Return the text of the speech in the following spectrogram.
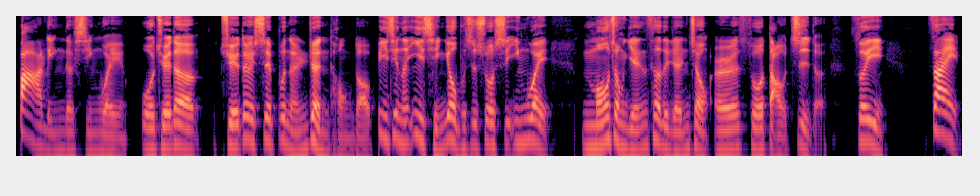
霸凌的行为，我觉得。绝对是不能认同的哦，毕竟呢，疫情又不是说是因为某种颜色的人种而所导致的，所以在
